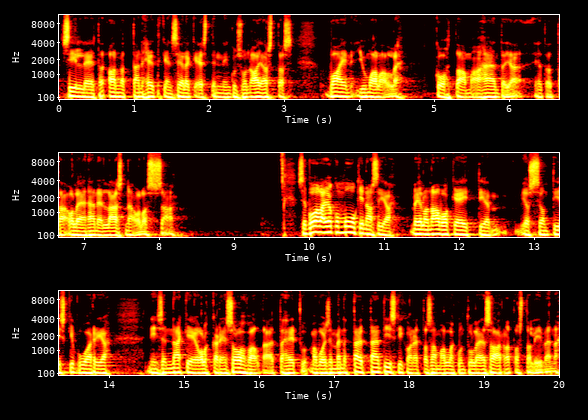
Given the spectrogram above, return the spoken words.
sille, että annat tämän hetken selkeästi niin kuin sun ajastas vain Jumalalle kohtaamaan häntä ja, ja tota, oleen hänen läsnäolossaan. Se voi olla joku muukin asia. Meillä on avokeittiö, jos se on tiskivuoria, niin sen näkee olkkarin sohvalta, että hei, mä voisin mennä täyttämään tiskikonetta samalla, kun tulee saarna tuosta livenä.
